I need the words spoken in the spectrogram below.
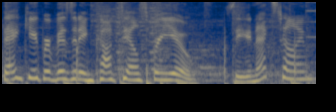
Thank you for visiting Cocktails for You. See you next time.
